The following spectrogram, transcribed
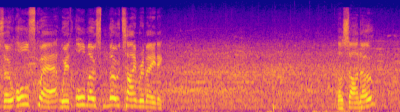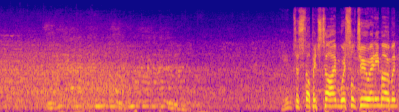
So all square with almost no time remaining. Lozano. Into stoppage time, whistle due any moment.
